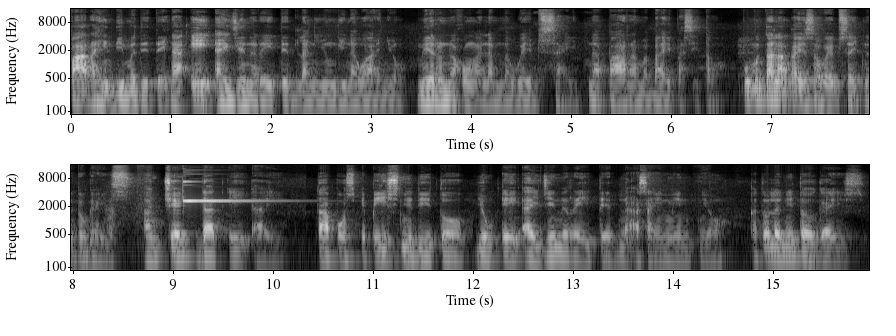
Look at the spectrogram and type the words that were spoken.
para hindi ma-detect na AI generated lang yung ginawa nyo. Meron akong alam na website na para ma-bypass ito. Pumunta lang kayo sa website na to guys, uncheck.ai. Tapos, i-paste nyo dito yung AI generated na assignment nyo. Katulad nito guys,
